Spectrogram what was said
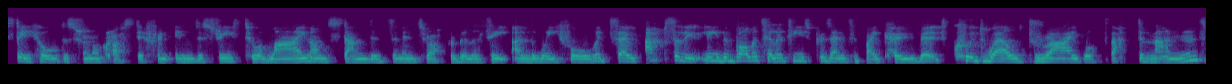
stakeholders from across different industries to align on standards and interoperability and the way forward. So, absolutely, the volatilities presented by COVID could well drive up that demand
